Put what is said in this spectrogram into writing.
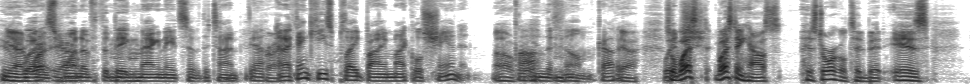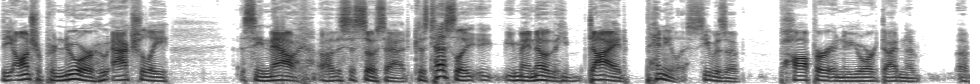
who Yeah, was yeah. one of the big mm-hmm. magnates of the time. Yeah. Right. And I think he's played by Michael Shannon Oh, cool. in the ah, mm-hmm. film. got it. Yeah. So West Westinghouse historical tidbit is the entrepreneur who actually see now. Oh, this is so sad because Tesla. You, you may know that he died penniless. He was a pauper in New York. Died in a, a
